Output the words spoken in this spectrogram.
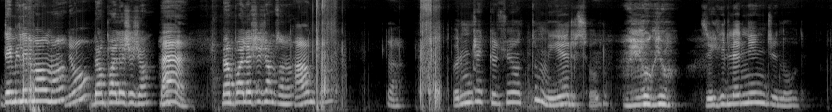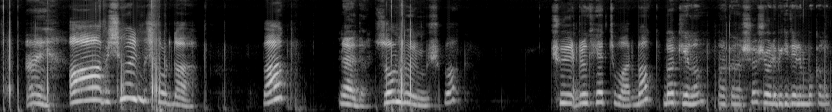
Demirlerimi alma. Ne o? Ben paylaşacağım. Ben, Ha. ben paylaşacağım sana. Tamam canım. Da. Örümcek gözünü attın mı yeriz oğlum. yok yok. Zehirlenince ne oldu? Ay. Aa bir şey ölmüş orada. Bak Nerede? zombi ölmüş bak. Çürük et var bak. Bakalım arkadaşlar. Şöyle bir gidelim bakalım.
